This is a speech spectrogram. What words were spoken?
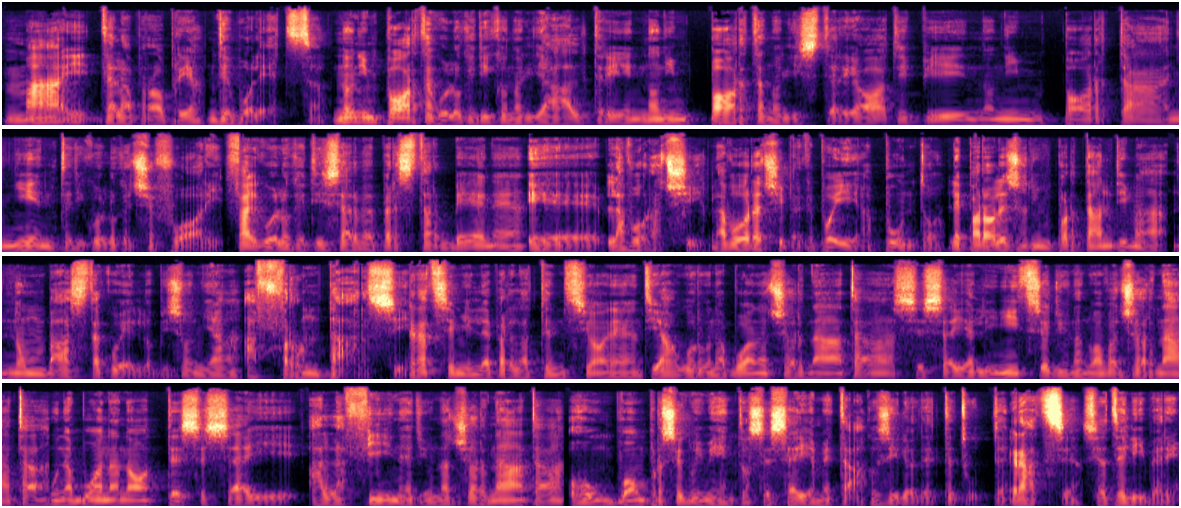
mai della propria debolezza. Non importa quello che dicono gli altri, non importano gli stereotipi, non importa niente di quello che c'è fuori. Fai quello che ti serve per star bene e lavoraci. Lavoraci perché poi appunto le parole sono importanti ma non basta quello, bisogna affrontarsi. Grazie mille per l'attenzione, ti auguro una buona giornata se sei all'inizio di una nuova giornata, una buona notte se sei alla fine di una giornata o un buon proseguimento se sei a metà, così le ho dette tutte. Grazie, siate liberi.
